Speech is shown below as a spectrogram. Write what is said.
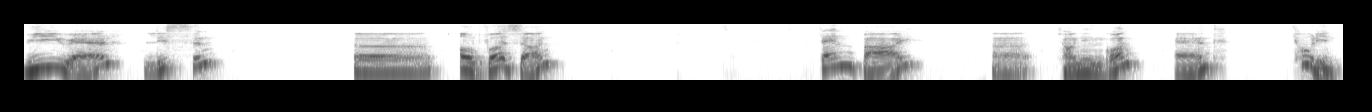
we will listen uh, a version sang by uh, Jeon and Hyorin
